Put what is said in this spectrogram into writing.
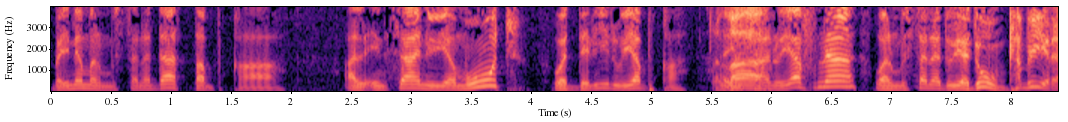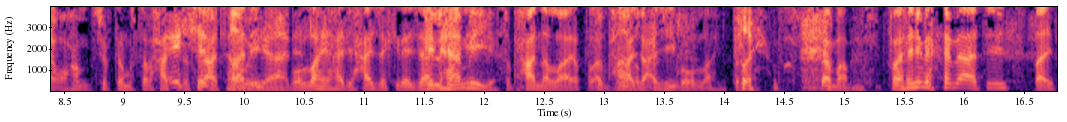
بينما المستندات تبقى. الإنسان يموت والدليل يبقى. الله. الإنسان يفنى والمستند يدوم. كبير يا محمد. شفت المصطلحات اللي طلعت هذه؟ والله هذه حاجة كذا جات إلهامية. يعني سبحان الله يا طلع حاجة الله. عجيبة والله. طيب. تمام. فهنا نأتي. طيب.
